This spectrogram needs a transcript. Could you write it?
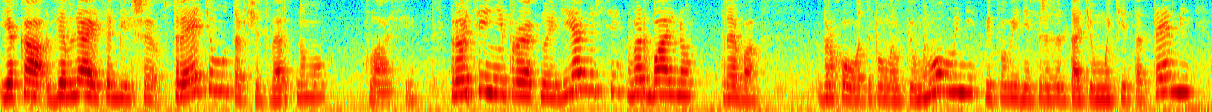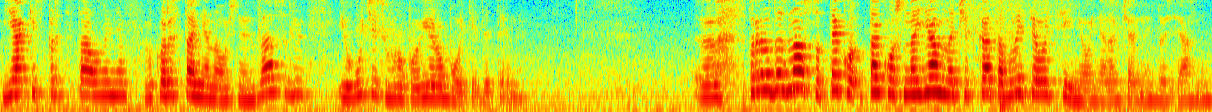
яка з'являється більше в третьому та в четвертому класі. При оціненні проєктної діяльності вербально треба враховувати помилки в мовленні, відповідність результатів меті та темі, якість представлення, використання научних засобів і участь у груповій роботі дитини. Е, З природознавства також наявна чітка таблиця оцінювання навчальних досягнень.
